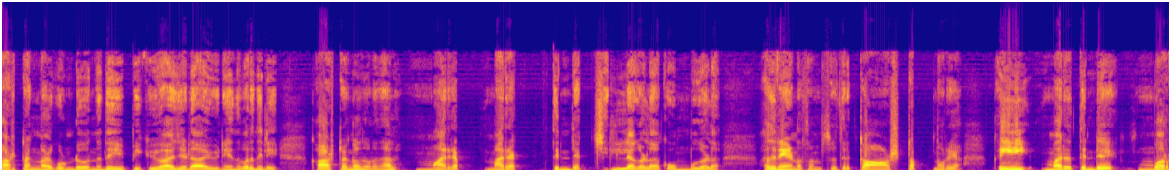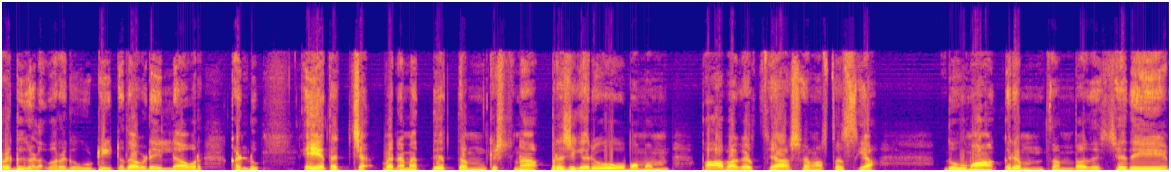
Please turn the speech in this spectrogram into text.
കാഷ്ടങ്ങൾ കൊണ്ടുവന്ന് ദഹിപ്പിക്കുക ജഡായുവിനെ എന്ന് പറഞ്ഞില്ലേ? കാഷ്ടങ്ങൾ എന്ന് പറഞ്ഞാൽ മരം. മരത്തിന്റെ ചില്ലകൾ കൊമ്പുകൾ അതിനെയാണ് സംസ്കൃതത്തിൽ കാഷ്ടം എന്ന് പറയുക ഈ മരത്തിന്റെ വിറകുകൾ വിറക് കൂട്ടിയിട്ടത് അവിടെ എല്ലാവർ കണ്ടു. ഏതച്ച വനമധ്യത്വം കൃഷ്ണ ഭ്രശികരോപമം പാപകസ്യാശ്രമസ്തസ്യ ധൂമാഗ്രം സമ്പദിച്ചതേ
